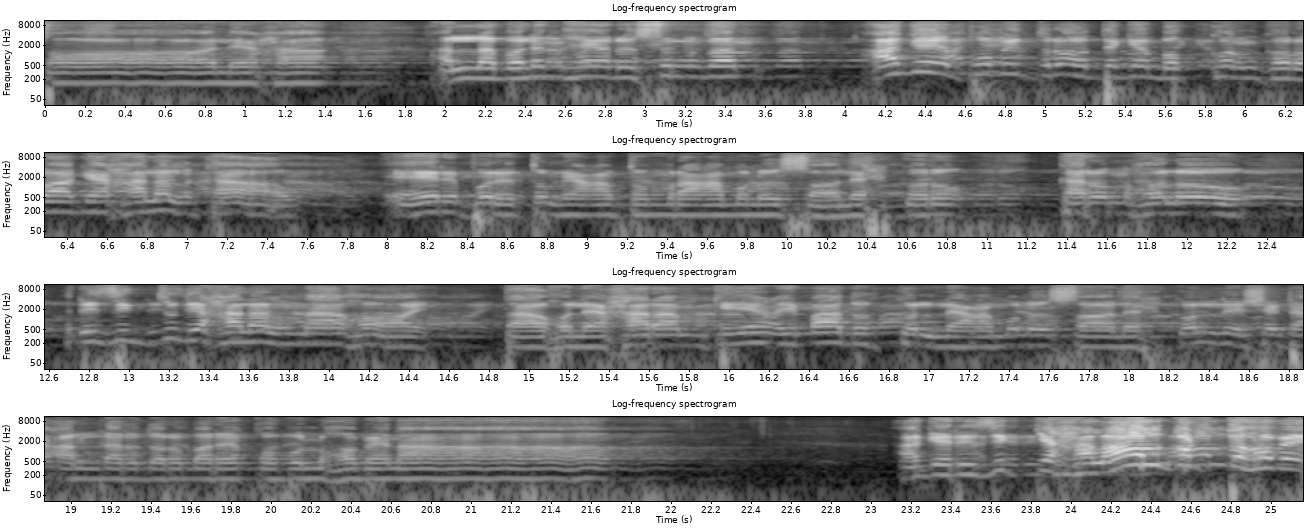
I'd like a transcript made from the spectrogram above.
সালিহা। আল্লাহ বলেন, হে রাসূলগণ, আগে পবিত্র থেকে বক্ষণ করো, আগে হালাল খাও। এরপরে তুমি তোমরা আমল সালেহ করো। কারণ হলো, রিজিক যদি হালাল না হয় তাহলে হারামকে ইবাদত করলে, আমল সালেহ করলে সেটা আল্লাহর দরবারে কবুল হবে না। আগে রিজিককে হালাল করতে হবে।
